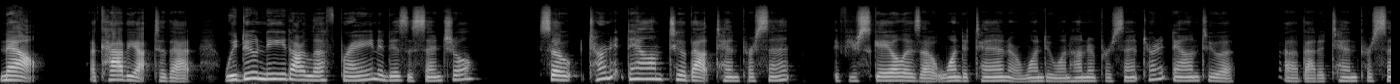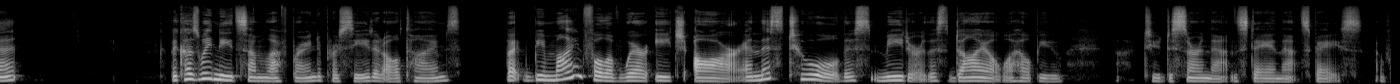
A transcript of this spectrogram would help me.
Now, a caveat to that we do need our left brain, it is essential. So turn it down to about 10%. If your scale is a 1 to 10 or 1 to 100%, turn it down to a, about a 10%. Because we need some left brain to proceed at all times, but be mindful of where each are. And this tool, this meter, this dial will help you uh, to discern that and stay in that space of,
